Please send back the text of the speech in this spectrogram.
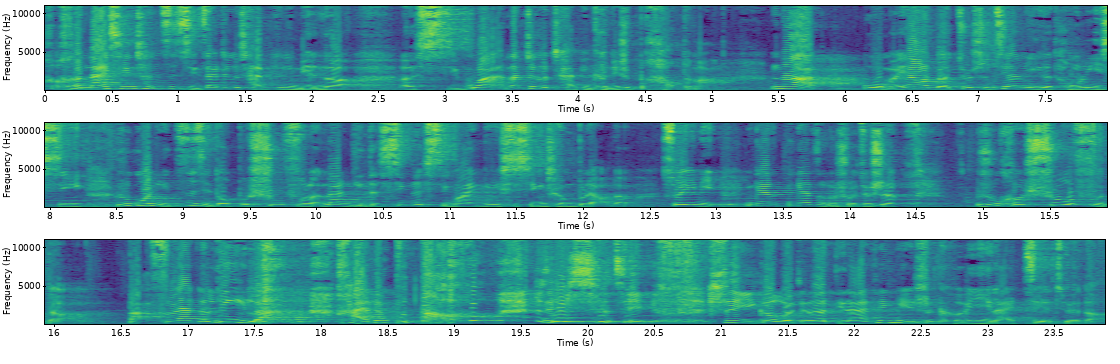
很难形成自己在这个产品里面的呃习惯，那这个产品肯定是不好的嘛。那我们要的就是建立一个同理心。如果你自己都不舒服了，那你的新的习惯一定是形成不了的。所以你应该应该怎么说？就是如何舒服的把 flag 立了，还能不倒，这件事情是一个我觉得 design thinking 是可以来解决的。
